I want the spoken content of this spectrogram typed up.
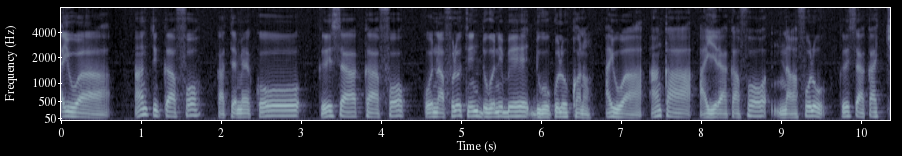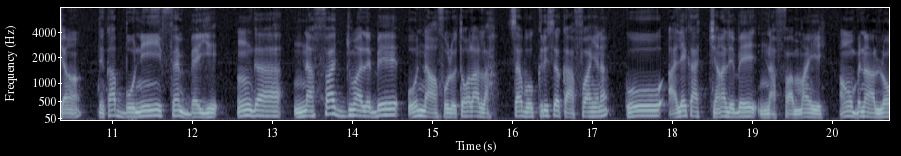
ayiwa an tun k'a fɔ ka tɛmɛ ko krista k'a fɔ ko nafolo tin dogoni bɛ dugukolo kɔnɔ ayiwa an ka a yira k'a fɔ nafolo krista ka can nin ka bon ni fɛn bɛɛ ye nga nafa juman le be o nagafolo tɔgɔla la sabu krista k'a fɔ an ɲɛna ko ale ka can le be nafaman ye anw bena lɔ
